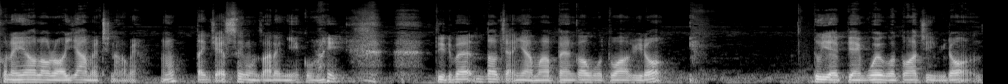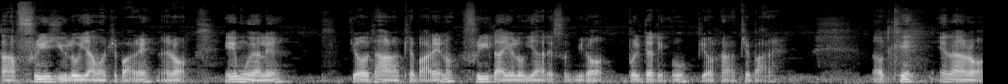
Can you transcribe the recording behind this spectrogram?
9ရောက်လောက်တော့ရမယ်ထင်တာပဲနော်တိုက်ကျဲစိတ်ဝင်စားတဲ့ညီကိုလေးဒီတစ်ပတ်တော့ကြံရမှာဘန်ကောက်ကိုသွားပြီးတော့ သူ့ရဲ့ပြိုင်ပွဲကိုသွားကြည့်ပြီးတော့ဒါ free ယူလို့ရမှာဖြစ်ပါတယ်အဲ့တော့အေးမွေကလည်းပြောထားတာဖြစ်ပါတယ်နော် free လာယူလို့ရတယ်ဆိုပြီးတော့ပရိသတ်တွေကိုပြောထားတာဖြစ်ပါတယ် okay အဲ့ဒါတော့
